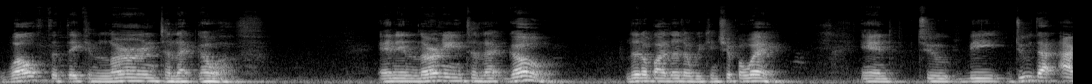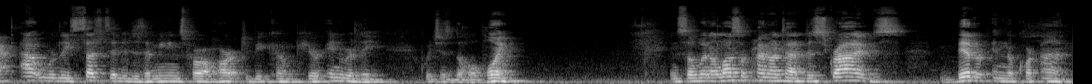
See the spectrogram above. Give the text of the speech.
wealth that they can learn to let go of. And in learning to let go, little by little we can chip away. And to be do that act outwardly such that it is a means for our heart to become pure inwardly, which is the whole point. And so when Allah subhanahu wa ta'ala describes bir in the Quran,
